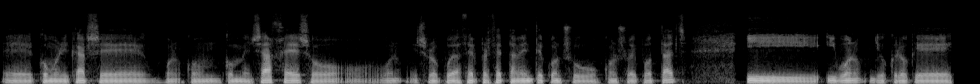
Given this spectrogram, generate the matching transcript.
eh, comunicarse bueno, con, mensajes o, bueno eso lo puede hacer perfectamente con su con su iPod Touch. Y, bueno yo creo que,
